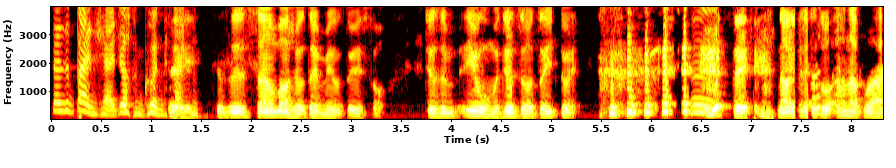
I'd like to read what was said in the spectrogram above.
但是办起来就很困难。对，就是三阳棒球队没有对手，就是因为我们就只有这一队。对，然后就想说啊，那不然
